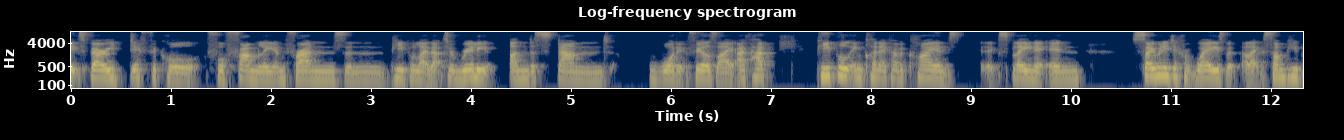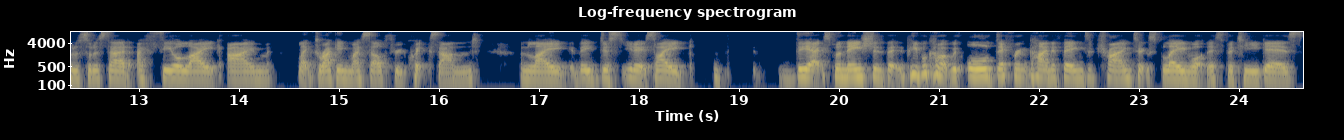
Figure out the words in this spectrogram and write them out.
it's very difficult for family and friends and people like that to really understand what it feels like. I've had people in clinic, I've had clients explain it in so many different ways, but like some people have sort of said, I feel like I'm like dragging myself through quicksand. And like they just, you know, it's like the explanations that people come up with all different kind of things of trying to explain what this fatigue is.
